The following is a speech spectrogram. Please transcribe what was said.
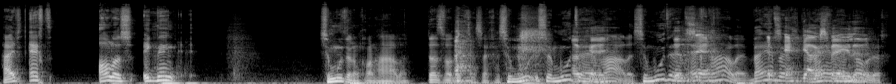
Hij heeft echt alles. Ik denk... Ze moeten hem gewoon halen. Dat is wat ik ga zeggen. Ze, ze moeten hem halen. Ze moeten Dit hem echt, echt- halen. Wij hebben, echt jouw speler. nodig.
